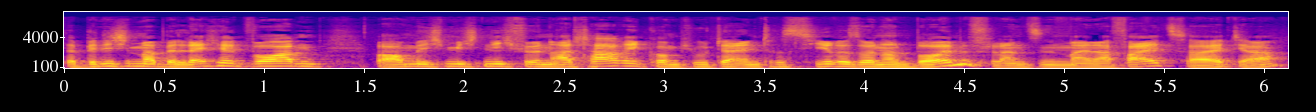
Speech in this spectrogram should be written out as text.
Da bin ich immer belächelt worden, warum ich mich nicht für einen Atari-Computer interessiere, sondern Bäume pflanzen in meiner Freizeit, ja.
